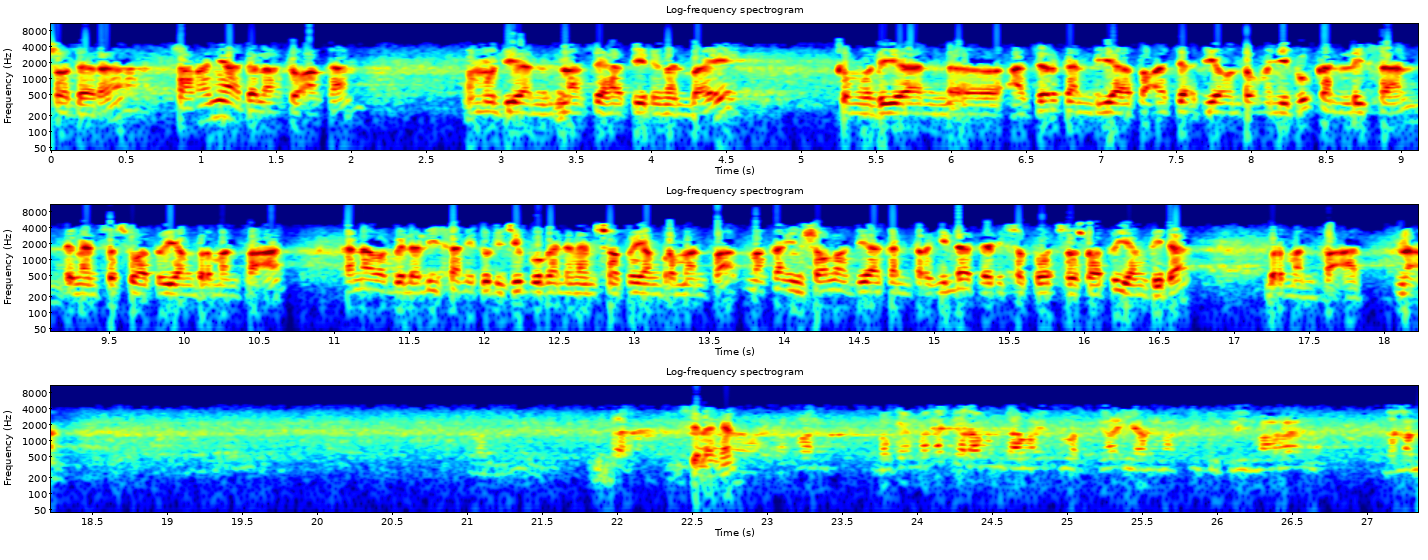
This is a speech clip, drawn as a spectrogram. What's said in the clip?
saudara? Caranya adalah doakan, kemudian nasihati dengan baik, kemudian uh, ajarkan dia atau ajak dia untuk menyibukkan lisan dengan sesuatu yang bermanfaat. Karena apabila lisan itu disibukkan dengan sesuatu yang bermanfaat, maka insya Allah dia akan terhindar dari sesuatu, sesuatu yang tidak bermanfaat. Nah, silakan. Bagaimana cara mendawai keluarga yang masih bergelimangan dalam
